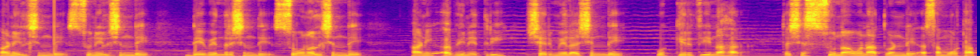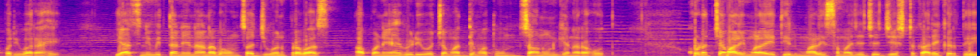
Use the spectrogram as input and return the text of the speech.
अनिल शिंदे सुनील शिंदे देवेंद्र शिंदे सोनल शिंदे आणि अभिनेत्री शर्मिला शिंदे व कीर्ती नहार तसेच सुना व नातवंडे असा मोठा परिवार आहे. याच निमित्ताने नानाभाऊंचा जीवनप्रवास आपण या व्हिडिओच्या माध्यमातून जाणून घेणार आहोत. खोडदच्या माळीमळा येथील माळी समाजाचे ज्येष्ठ कार्यकर्ते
